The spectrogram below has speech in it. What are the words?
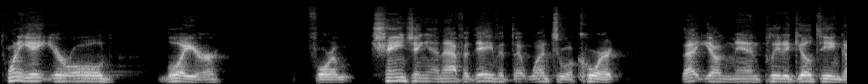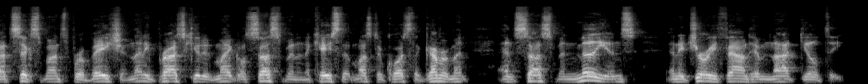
28 year old lawyer for changing an affidavit that went to a court. That young man pleaded guilty and got six months probation. Then he prosecuted Michael Sussman in a case that must have cost the government and Sussman millions, and a jury found him not guilty.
